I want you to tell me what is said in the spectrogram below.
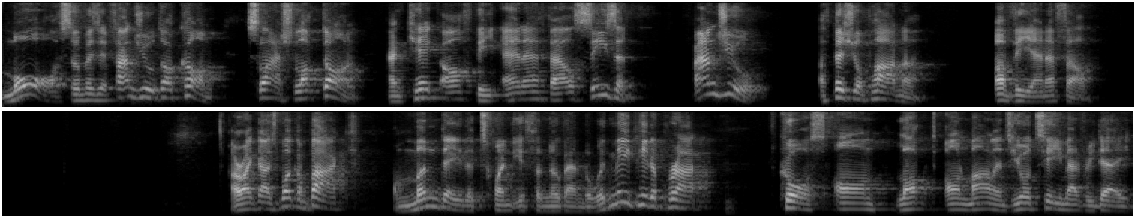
more. So visit fanduel.com slash locked on and kick off the NFL season. FanDuel, official partner of the NFL. All right, guys, welcome back on Monday, the 20th of November, with me, Peter Pratt, of course, on Locked on Marlins, your team every day.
